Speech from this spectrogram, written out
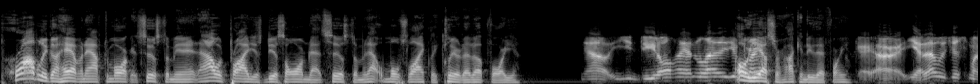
probably going to have an aftermarket system in it. And I would probably just disarm that system, and that will most likely clear that up for you. Now, you, do you all handle that at your Oh place? yes, sir. I can do that for you. Okay, all right. Yeah, that was just my.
